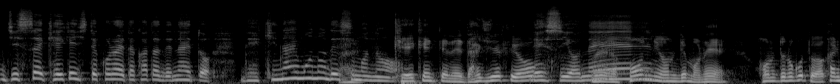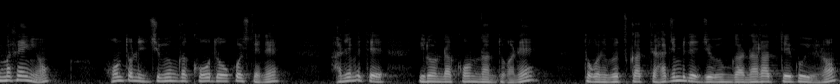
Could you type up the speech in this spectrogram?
うん、実際経験してこられた方でないとできないものですもの。はい、経験ってね大事ですよ。ですよね。本読んでもね本当のことわかりませんよ。本当に自分が行動を起こしてね初めていろんな困難とかねとこにぶつかって初めて自分が習っていくいうの。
